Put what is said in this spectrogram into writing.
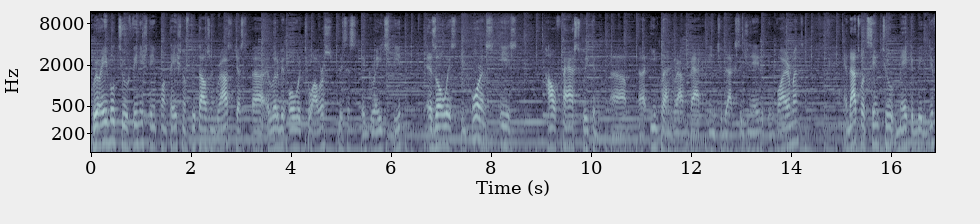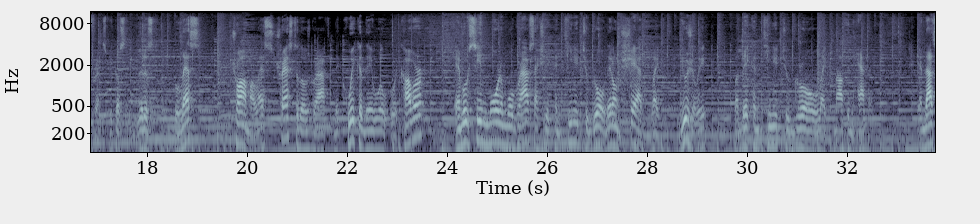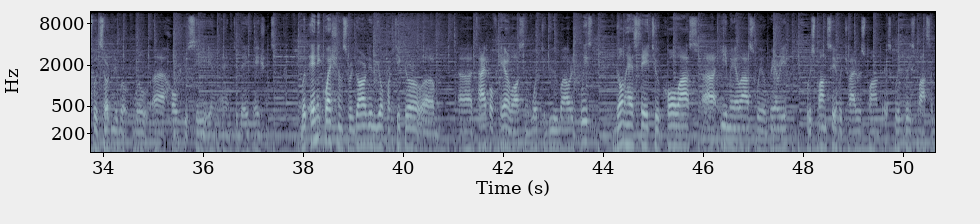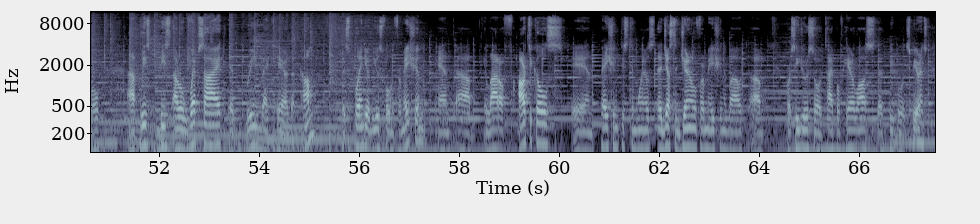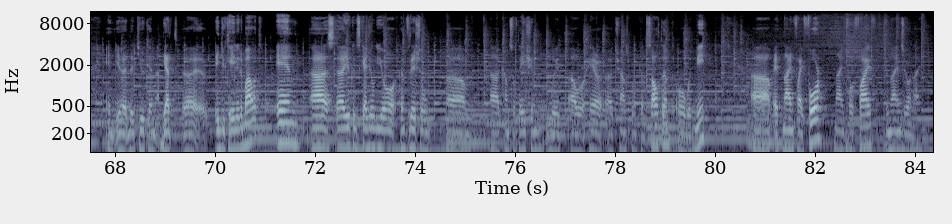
We were able to finish the implantation of 2000 grafts just uh, a little bit over two hours. This is a great speed. As always, importance is how fast we can uh, uh, implant graft back into the oxygenated environment. And that's what seemed to make a big difference because there is less trauma, less stress to those grafts, the quicker they will recover. And we've seen more and more grafts actually continue to grow. They don't shed like usually, but they continue to grow like nothing happened. And that's what certainly we'll, we'll uh, hope to see in, in today's patients. With any questions regarding your particular um, uh, type of hair loss and what to do about it, please don't hesitate to call us, uh, email us. We're very responsive. We try to respond as quickly as possible. Uh, please visit our website at bringbackhair.com. There's plenty of useful information and uh, a lot of articles and patient testimonials, uh, just general information about um, procedures or type of hair loss that people experience and uh, that you can get uh, educated about. And uh, uh, you can schedule your confidential um, uh, consultation with our hair transplant consultant or with me at 954 945 2909.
